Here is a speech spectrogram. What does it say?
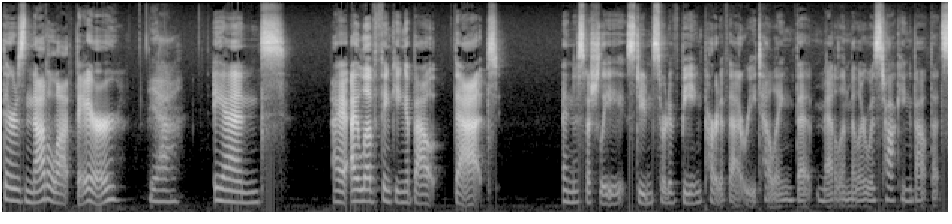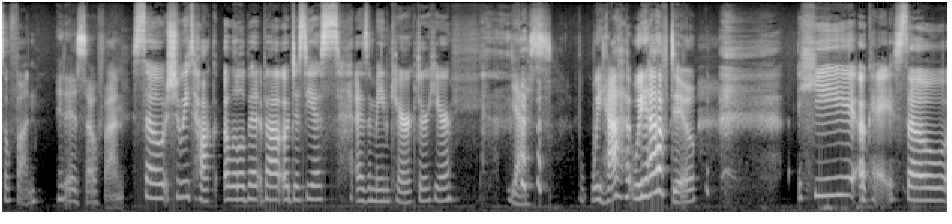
there's not a lot there. Yeah. And I, I love thinking about that, and especially students sort of being part of that retelling that Madeline Miller was talking about. That's so fun. It is so fun. So, should we talk a little bit about Odysseus as a main character here? Yes. we have we have to. He okay, so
